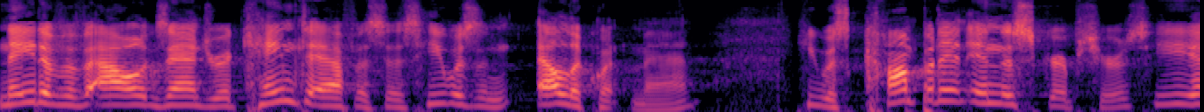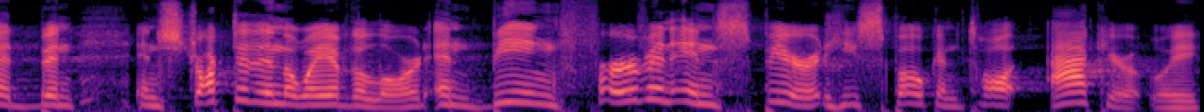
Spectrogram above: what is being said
native of Alexandria, came to Ephesus. He was an eloquent man he was competent in the scriptures. He had been instructed in the way of the Lord, and being fervent in spirit, he spoke and taught accurately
